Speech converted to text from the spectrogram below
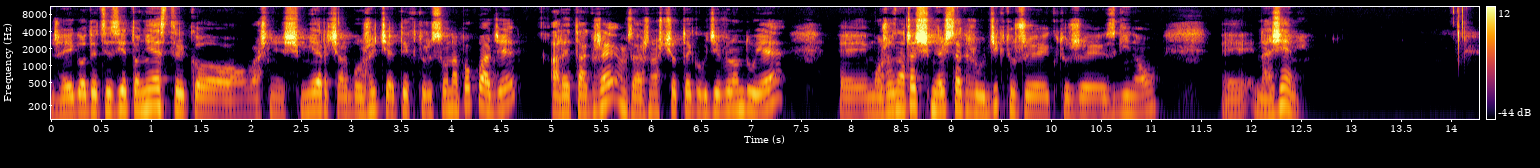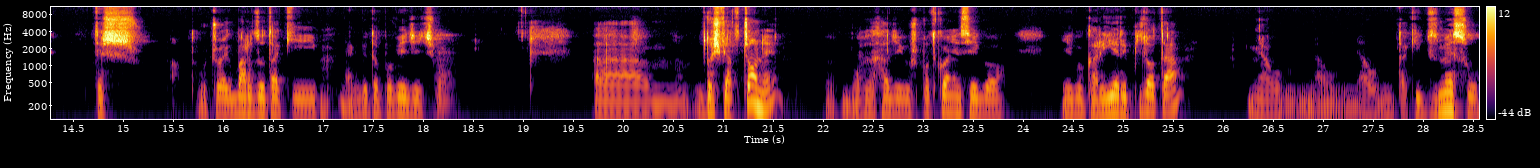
że jego decyzje to nie jest tylko właśnie śmierć albo życie tych, którzy są na pokładzie, ale także, w zależności od tego, gdzie wyląduje, e, może oznaczać śmierć także ludzi, którzy, którzy zginą e, na ziemi. Też no, to był człowiek bardzo taki, jakby to powiedzieć, doświadczony, bo w zasadzie już pod koniec jego, jego kariery pilota miał, miał, miał taki zmysł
